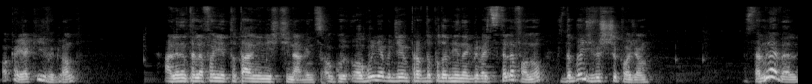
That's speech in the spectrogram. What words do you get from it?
Okej, jaki wygląd? Ale na telefonie totalnie nie ścina, więc ogól, ogólnie będziemy prawdopodobnie nagrywać z telefonu. Zdobyć wyższy poziom. Dostałem level.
